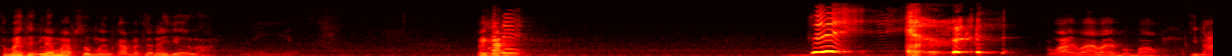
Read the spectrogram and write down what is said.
ทำไมถึงเรื่องแมปสุ่มกันครับมันจะได้เยอะเหรอไม่เยอะไปกันพี่วายวายวายเบาๆ กินน้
